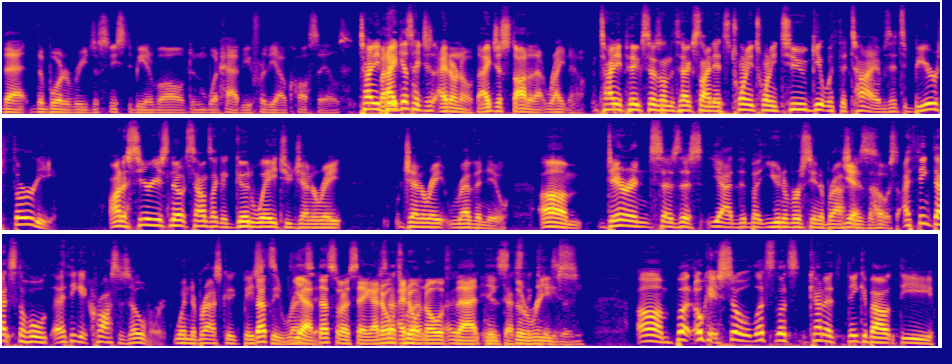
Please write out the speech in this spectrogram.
that the Board of Regents needs to be involved and what have you for the alcohol sales. Tiny but I guess I just I don't know. I just thought of that right now. Tiny Pig says on the text line, it's 2022. Get with the times. It's beer 30. On a serious note, sounds like a good way to generate generate revenue. Um, Darren says this, yeah, the, but University of Nebraska Yes. is the host. I think that's the whole. I think it crosses over when Nebraska That's basically rents yeah. it. That's what I was saying. I don't that's I don't I'm- know if I- that is that's the, the reason. Um, but okay, so let's let's kind of think about the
